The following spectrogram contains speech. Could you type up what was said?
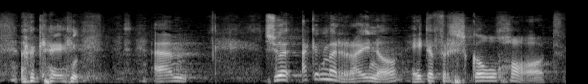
okay. Ehm um, so ek en Marina het 'n verskil gehad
